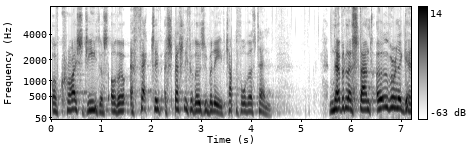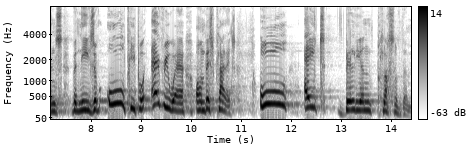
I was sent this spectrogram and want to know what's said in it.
of Christ Jesus, although effective, especially for those who believe, chapter 4, verse 10, nevertheless stands over and against the needs of all people everywhere on this planet, all 8 billion plus of them.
